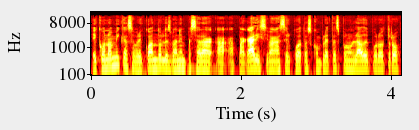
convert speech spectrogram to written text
Económica sobre cuándo les van a empezar a, pagar y si van a hacer cuotas completas por un lado y por otro,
